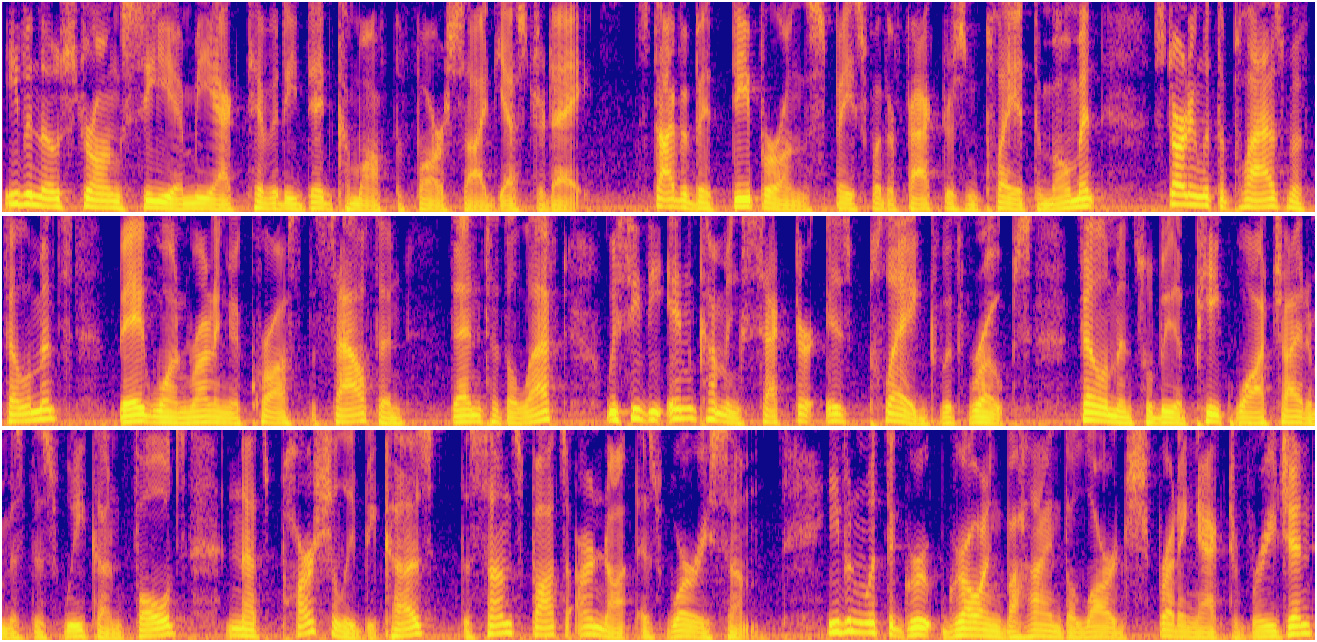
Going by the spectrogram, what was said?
even though strong CME activity did come off the far side yesterday. Let's dive a bit deeper on the space weather factors in play at the moment, starting with the plasma filaments, big one running across the south and then to the left, we see the incoming sector is plagued with ropes. Filaments will be a peak watch item as this week unfolds, and that's partially because the sunspots are not as worrisome. Even with the group growing behind the large spreading active region,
